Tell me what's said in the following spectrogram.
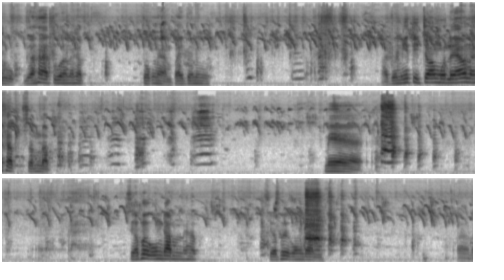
ลูกเหลือห้าตัวนะครับ ตกน้ำไปตัวหนึ่งตัวนี้ติดจองหมดแล้วนะครับสำหรับ แม่ เสือเพิกองดำนะครับ เสือเพิกองดำผ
